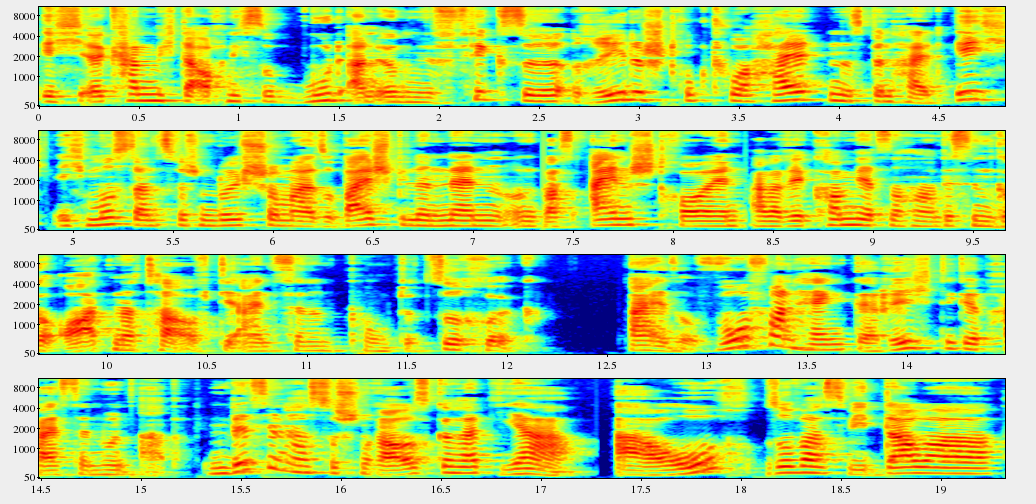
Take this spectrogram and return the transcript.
ich äh, kann mich da auch nicht so gut an irgendeine fixe Redestruktur halten. Das bin halt ich. Ich muss dann zwischendurch schon mal so Beispiele nennen und was einstreuen. Aber wir kommen jetzt noch mal ein bisschen geordneter auf die einzelnen Punkte zurück. Also, wovon hängt der richtige Preis denn nun ab? Ein bisschen hast du schon rausgehört, ja, auch sowas wie Dauer,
